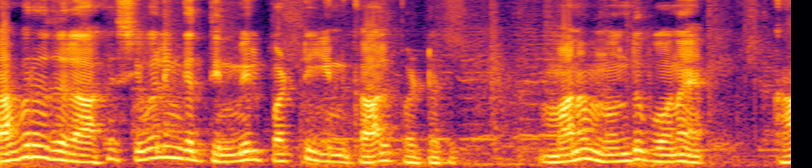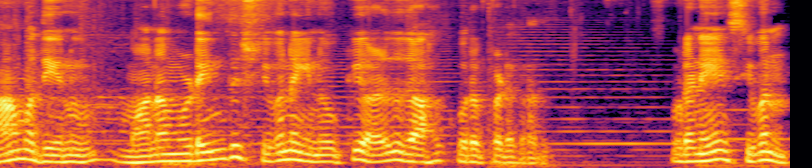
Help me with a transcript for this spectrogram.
தவறுதலாக சிவலிங்கத்தின் மேல் பட்டியின் கால் பட்டது. மனம் நொந்து போன காமதேனு மனமுடைந்து சிவனை நோக்கி அழுததாக கூறப்படுகிறது. உடனே சிவன்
